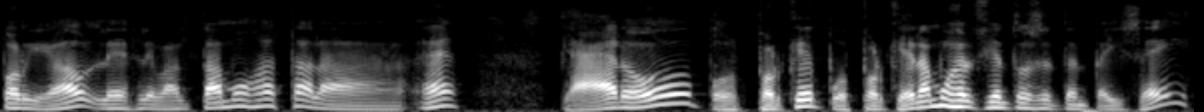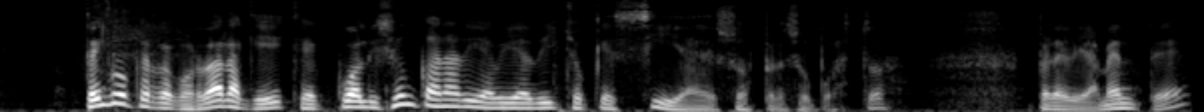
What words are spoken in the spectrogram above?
porque claro, les levantamos hasta la... ¿eh? Claro, ¿por, ¿por qué? Pues porque éramos el 176. Tengo que recordar aquí que Coalición Canaria había dicho que sí a esos presupuestos previamente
